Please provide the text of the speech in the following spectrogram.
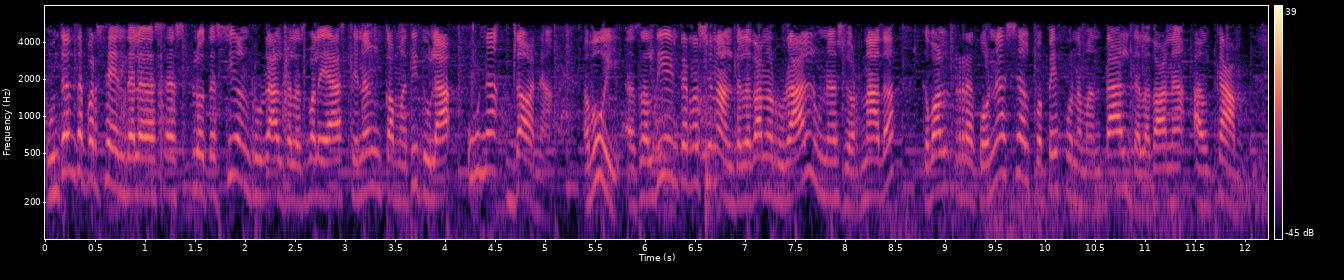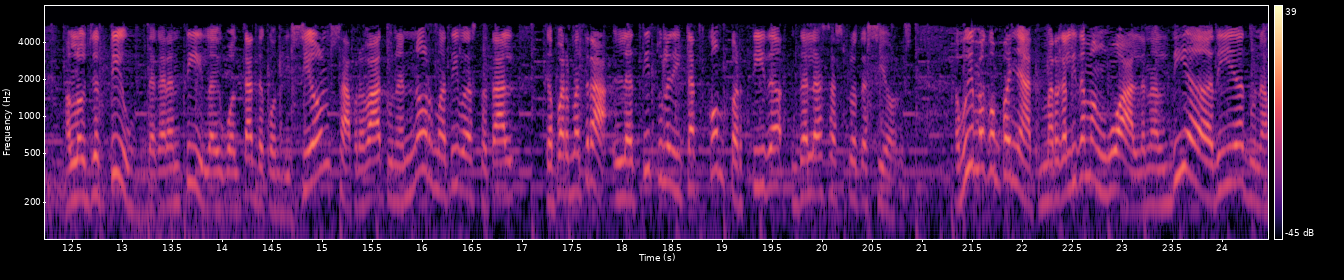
Un 30% de les explotacions rurals de les Balears tenen com a titular una dona. Avui és el Dia Internacional de la Dona Rural, una jornada que vol reconèixer el paper fonamental de la dona al camp. Amb l'objectiu de garantir la igualtat de condicions, s'ha aprovat una normativa estatal que permetrà la titularitat compartida de les explotacions. Avui hem acompanyat Margalida Mangual en el dia a dia d'una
